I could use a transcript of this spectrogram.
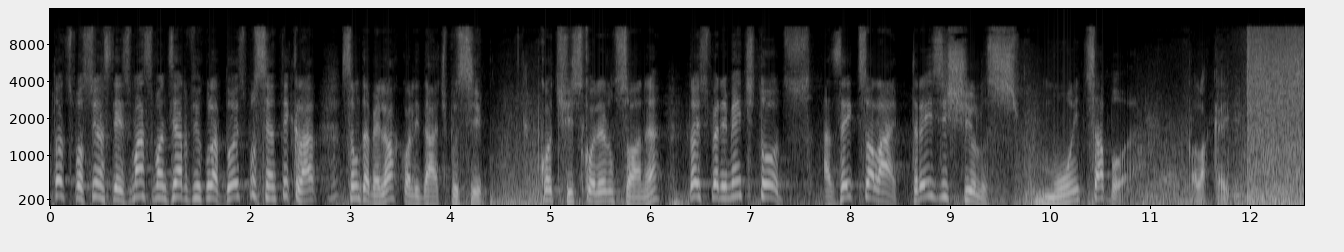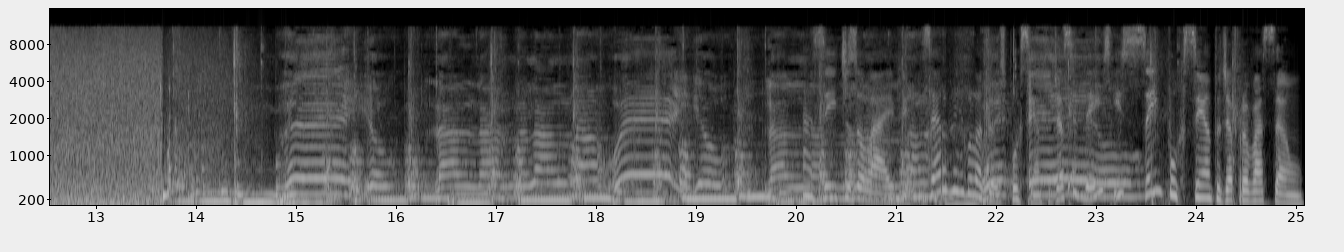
Todos possuem acidez máxima de 0,2% e, claro, são da melhor qualidade possível. Ficou difícil escolher um só, né? Então experimente todos. Azeites Olive, três estilos, muito sabor. Coloca aí. Azeites Olive, 0,2% de acidez e 100% de aprovação.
